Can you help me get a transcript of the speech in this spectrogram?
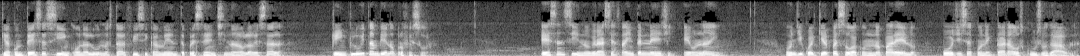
que acontece sem o aluno estar fisicamente presente na aula de sala, que inclui também o professor. Esse ensino, graças à internet, é online, onde qualquer pessoa com um aparelho pode se conectar aos cursos da aula,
